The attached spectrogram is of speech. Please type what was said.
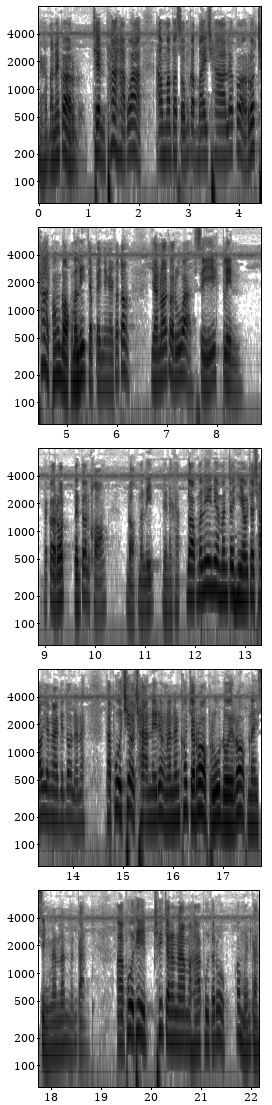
นะครับ อันนั้นก็เช่น ถ้าหากว่าเอามาผสมกับใบชา แล้วก็รสชาติของดอกมะลิจะเป็นยังไงก็ต้องอย่างน้อยก็รู้ว่า สีกลิ่น แล้วก็รสเป็นต้นของ ดอกมะลิเนี่ยนะครับ ดอกมะลิเนี่ยมันจะเหี่ยวจะเช้ายังไงเป็นต้นนะนะถ้าผู้เชี่ยวชาญในเรื่องนั้นนั้นเขาจะรอบรู้โดยรอบในสิ่งนั้นนั้นเหมือนกันผู้ที่พิจารณามหาภูตรูปก็เหมือนกัน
